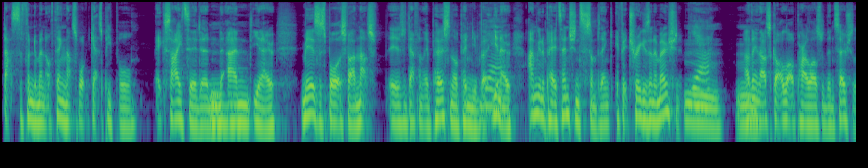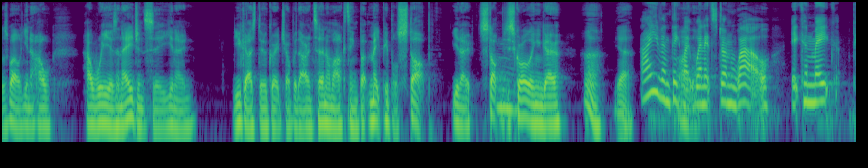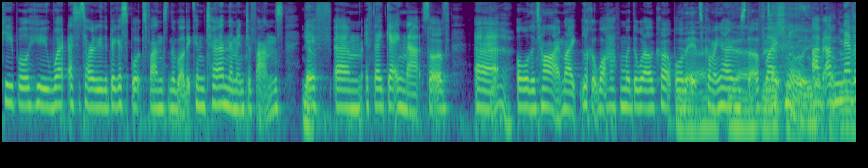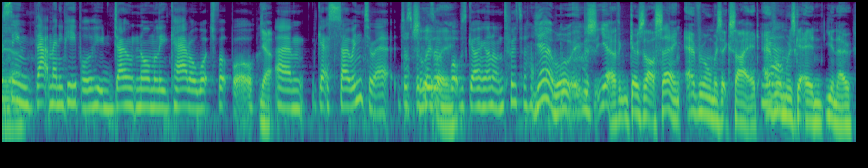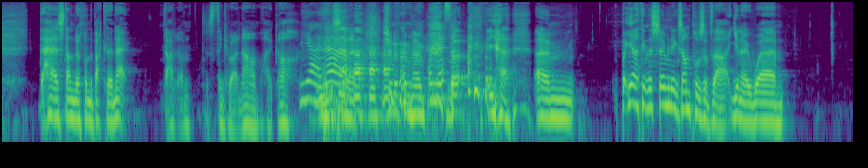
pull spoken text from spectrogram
that's the fundamental thing. That's what gets people excited and mm. and you know me as a sports fan that's is definitely a personal opinion but yeah. you know i'm going to pay attention to something if it triggers an emotion yeah mm. i think that's got a lot of parallels within social as well you know how how we as an agency you know you guys do a great job with our internal marketing but make people stop you know stop mm. scrolling and go huh yeah i even think I like, like when it's done well it can make people who weren't necessarily the biggest sports fans in the world. It can turn them into fans if um, if they're getting that sort of. Uh, all the time, like look at what happened with the World Cup or the it's coming home yeah, stuff. Like, I've, I've never didn't seen that many people who don't normally care or watch football, Yeah. um, get so into it just because of what was going on on Twitter. Yeah, well, it was. Yeah, it goes without saying. Everyone was excited. Everyone was getting, you know, the hair stand up on the back of their neck. I'm just think about it now. I'm like, oh, Yeah, I know. should have come home. but yeah, um, but yeah, I think there's so many examples of that. You know, where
